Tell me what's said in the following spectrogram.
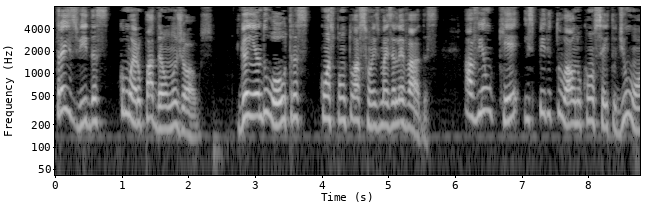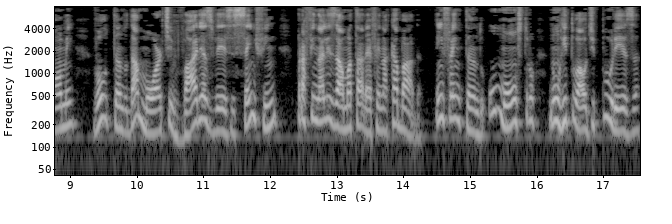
três vidas, como era o padrão nos jogos, ganhando outras com as pontuações mais elevadas. Havia um quê espiritual no conceito de um homem voltando da morte várias vezes sem fim para finalizar uma tarefa inacabada, enfrentando um monstro num ritual de pureza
